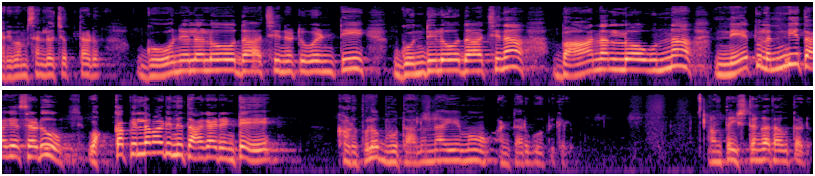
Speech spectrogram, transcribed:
హరివంశంలో చెప్తాడు గోనెలలో దాచినటువంటి గొందిలో దాచిన బాణల్లో ఉన్న నేతులన్నీ తాగేశాడు. ఒక్క పిల్లవాడిని తాగాడంటే కడుపులో భూతాలున్నాయేమో అంటారు గోపికలు. అంత ఇష్టంగా తాగుతాడు.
